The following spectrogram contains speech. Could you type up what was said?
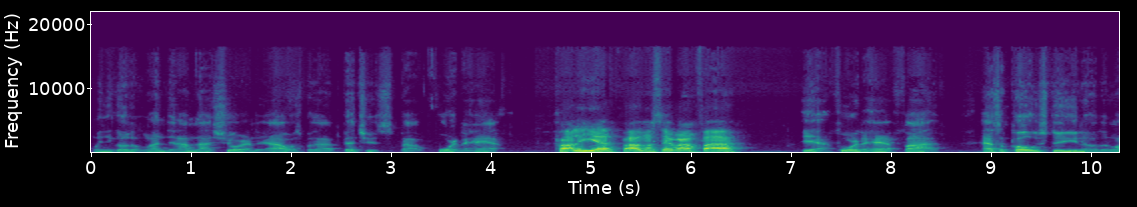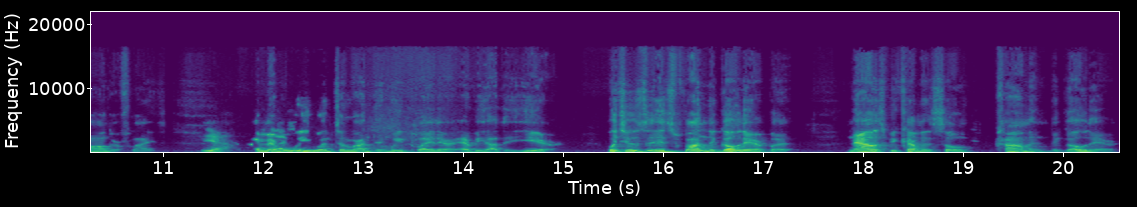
when you go to London. I'm not sure on the hours, but I bet you it's about four and a half. Probably, yeah. Probably gonna say around five. Yeah, four and a half, five, as opposed to you know the longer flights. Yeah. I remember we went to London. We play there every other year, which is it's fun to go there, but now it's becoming so common to go there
